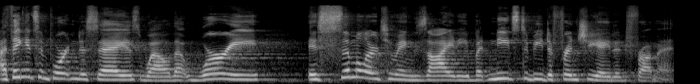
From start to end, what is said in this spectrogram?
I think it's important to say as well that worry is similar to anxiety, but needs to be differentiated from it.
